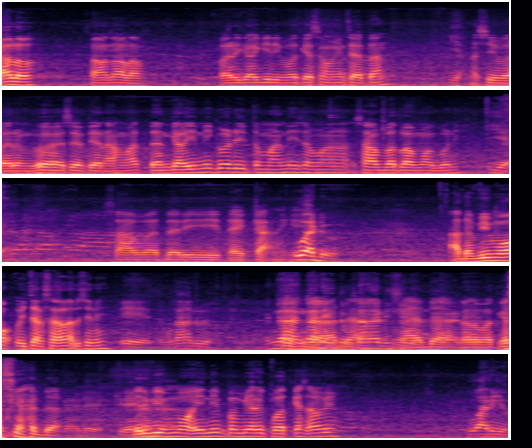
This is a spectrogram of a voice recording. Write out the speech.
Halo, selamat malam. Balik lagi di podcast ngomongin setan. Iya. Masih bareng gue Septian Ahmad dan kali ini gue ditemani sama sahabat lama gue nih, Iya. sahabat dari TK nih. kayaknya. Waduh. Ada Bimo Wicaksana di sini. Eh, tepuk tangan dulu. Oh, Enggak, enggak ada tepuk tangan di sini. Nggak ada. Kalau podcast nggak ada. Nggak ada. Kirain Jadi. Bimo ini pemilik podcast apa ya? Who are you?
